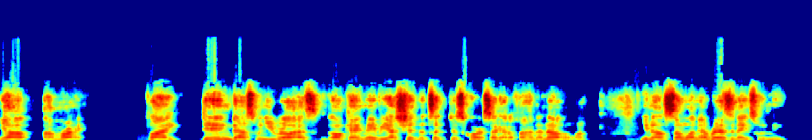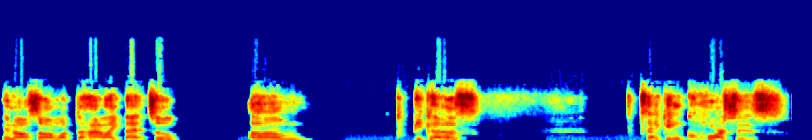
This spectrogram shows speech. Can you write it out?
Yup, I'm right. Like then that's when you realize, okay, maybe I shouldn't have took this course. I got to find another one you know, someone that resonates with me. And also, I want to highlight that too, um, because taking courses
